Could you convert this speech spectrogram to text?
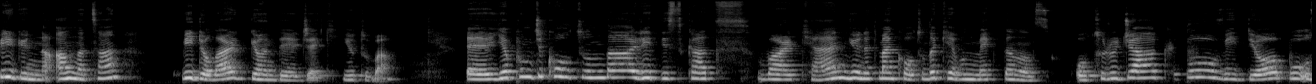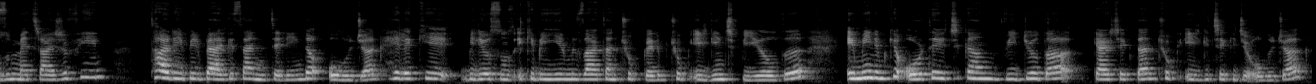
bir gününü anlatan videolar gönderecek YouTube'a. Ee, yapımcı koltuğunda Ridley Scott varken yönetmen koltuğunda Kevin McDonald oturacak. Bu video, bu uzun metrajlı film tarihi bir belgesel niteliğinde olacak. Hele ki biliyorsunuz 2020 zaten çok garip, çok ilginç bir yıldı. Eminim ki ortaya çıkan videoda gerçekten çok ilgi çekici olacak.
